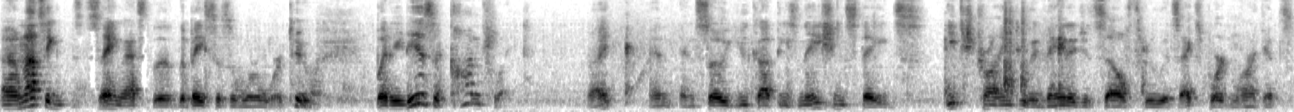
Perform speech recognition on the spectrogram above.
And I'm not saying, saying that's the, the basis of World War II, but it is a conflict, right? And, and so you got these nation states, each trying to advantage itself through its export markets,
